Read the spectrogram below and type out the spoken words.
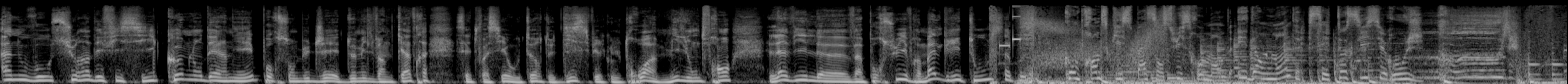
à nouveau sur un déficit comme l'an dernier pour son budget 2024, cette fois-ci à hauteur de 10,3 millions de francs. La ville euh, va poursuivre malgré tout sa politique. Comprendre ce qui se passe en Suisse romande et dans le monde, c'est aussi sur Rouge. Rouge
